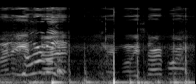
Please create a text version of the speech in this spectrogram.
When we start for him,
